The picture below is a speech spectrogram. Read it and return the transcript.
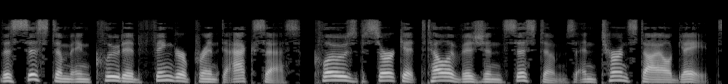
The system included fingerprint access, closed-circuit television systems and turnstile gates.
